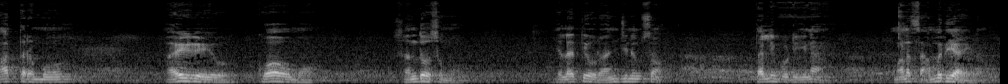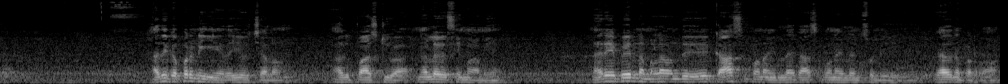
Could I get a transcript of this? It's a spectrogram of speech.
ஆத்திரமோ அழுகையோ கோபமோ சந்தோஷமோ எல்லாத்தையும் ஒரு அஞ்சு நிமிஷம் தள்ளி போட்டிங்கன்னா மனசு அமைதியாகிடும் அதுக்கப்புறம் நீங்கள் எதை யோசித்தாலும் அது பாசிட்டிவாக நல்ல விஷயமா அமையும். நிறைய பேர் நம்மலாம் வந்து காசு பணம் இல்லை காசு பணம் இல்லைன்னு சொல்லி வேதனைப்படுறோம்.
